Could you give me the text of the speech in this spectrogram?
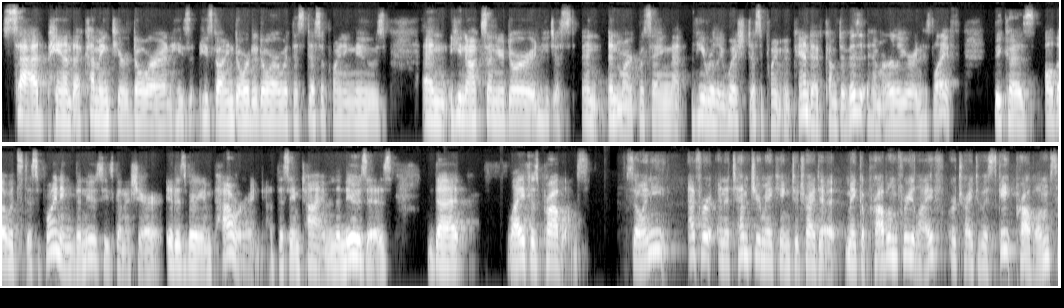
sad panda coming to your door and he's he's going door to door with this disappointing news and he knocks on your door and he just and and mark was saying that he really wished disappointment panda had come to visit him earlier in his life because although it's disappointing, the news he's going to share, it is very empowering at the same time. And the news is that life is problems. So any effort and attempt you're making to try to make a problem free life or try to escape problems,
